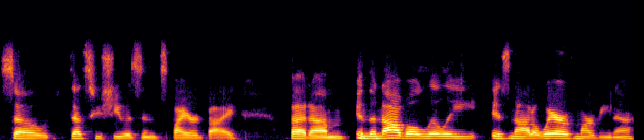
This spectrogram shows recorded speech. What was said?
So that's who she was inspired by. But um, in the novel, Lily is not aware of Marvina,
